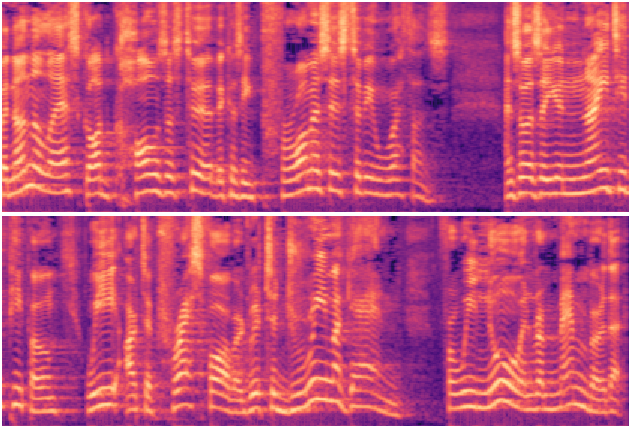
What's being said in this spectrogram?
But nonetheless, God calls us to it because He promises to be with us. And so, as a united people, we are to press forward. We're to dream again for we know and remember that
